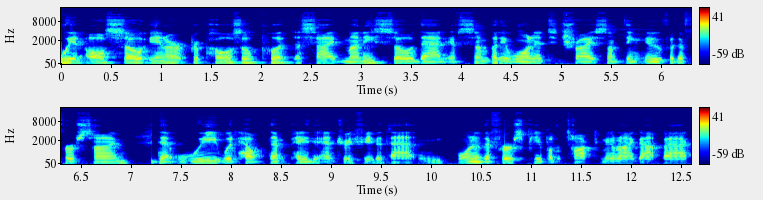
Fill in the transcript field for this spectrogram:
We had also in our proposal put aside money so that if somebody wanted to try something new for the first time, that we would help them pay the entry fee to that. And one of the first people to talk to me when I got back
